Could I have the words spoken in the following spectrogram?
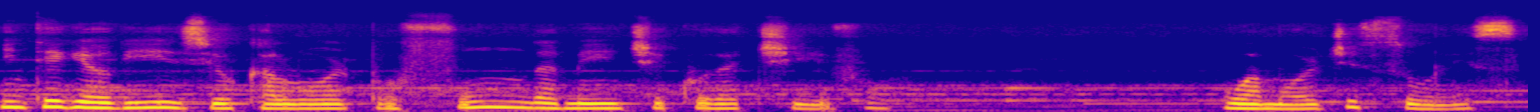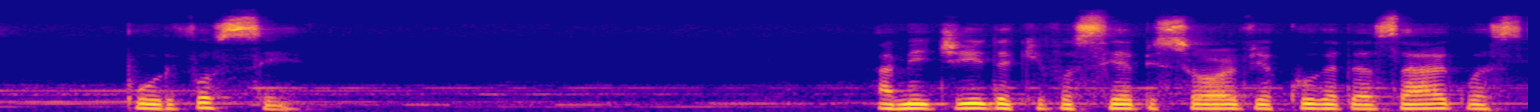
Interiorize o calor profundamente curativo, o amor de Sulis por você. À medida que você absorve a cura das águas,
